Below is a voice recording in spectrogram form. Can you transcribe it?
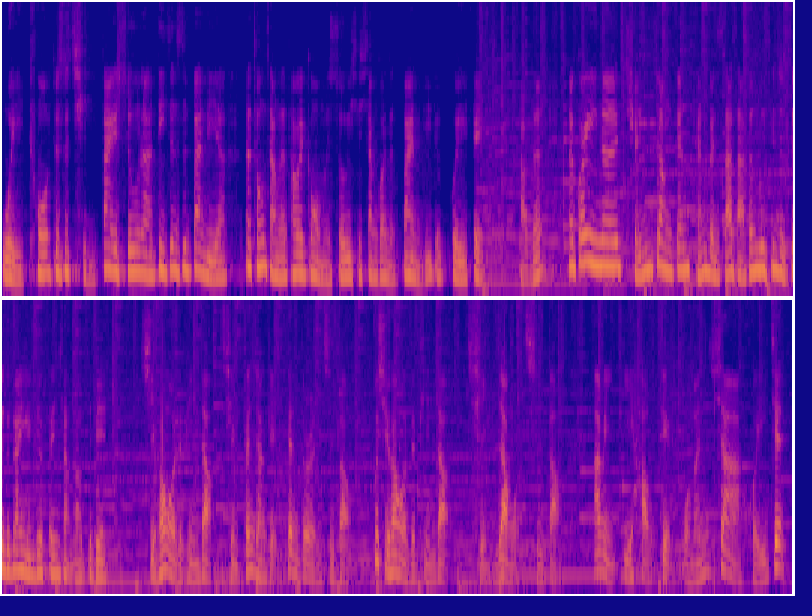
委托，就是请代书啦、地政士办理啊。那通常呢，他会跟我们收一些相关的办理的规费。好的，那关于呢权状跟成本傻傻分不清楚这个单元就分享到这边。喜欢我的频道，请分享给更多人知道；不喜欢我的频道，请让我知道。阿敏一号店，我们下回见。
